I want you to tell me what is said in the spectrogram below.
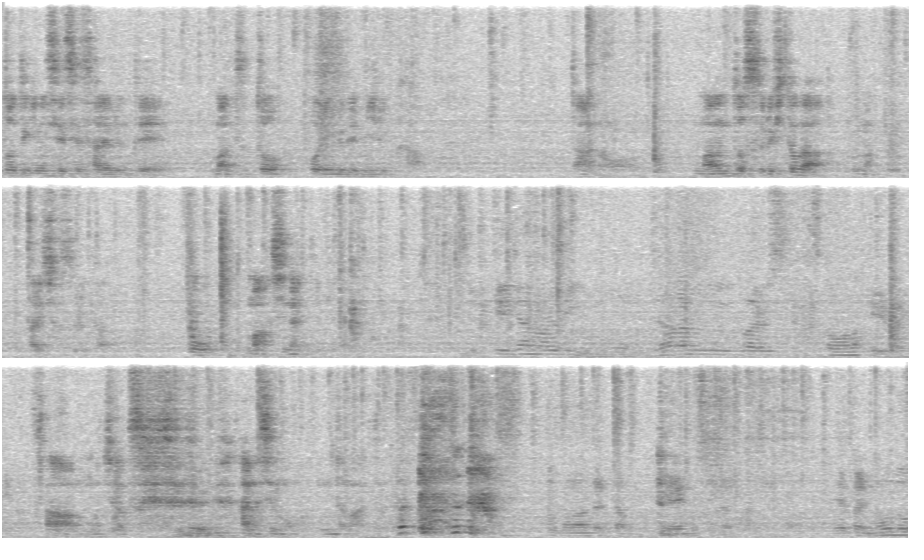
動的に生成されるんでまあ、ずっとポーリングで見るかあのマウントする人がうまく対処するかを、まあ、しないといけないジャーナルでいいのジャーナルファイル使わなければいけない。ああもちろんそういう話も見たまあこの辺り多分ややこしいなと思うやっぱりノード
